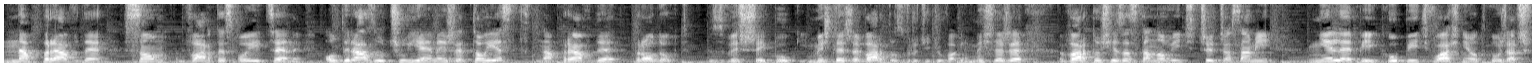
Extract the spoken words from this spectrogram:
naprawdę są warte swojej ceny. Od razu czujemy, że to jest naprawdę produkt z wyższej półki. Myślę, że warto zwrócić uwagę. Myślę, że warto się zastanowić, czy czasami nie lepiej kupić właśnie odkurzacz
